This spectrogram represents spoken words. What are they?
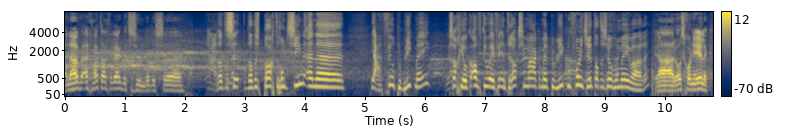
En daar hebben we echt hard aan gewerkt dit seizoen. Dat is, eh, Ja, dat is, eh, dat is prachtig om te zien. En eh, ja, veel publiek mee. Ik zag je ook af en toe even interactie maken met het publiek. Hoe vond je het dat er zoveel mee waren? ja, dat was gewoon eerlijk.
